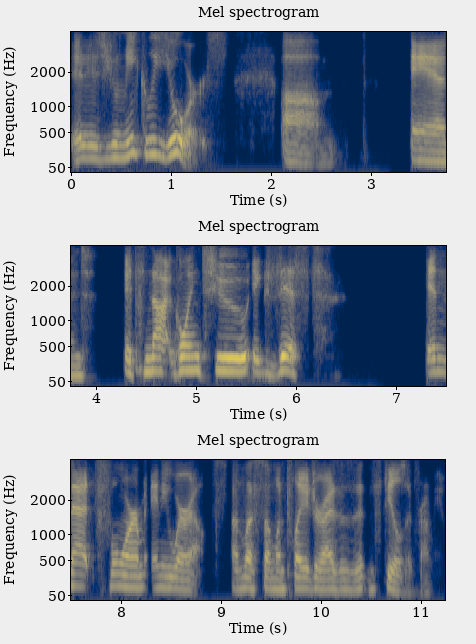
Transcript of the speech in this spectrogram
It is uniquely yours. Um and it's not going to exist in that form anywhere else unless someone plagiarizes it and steals it from you,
